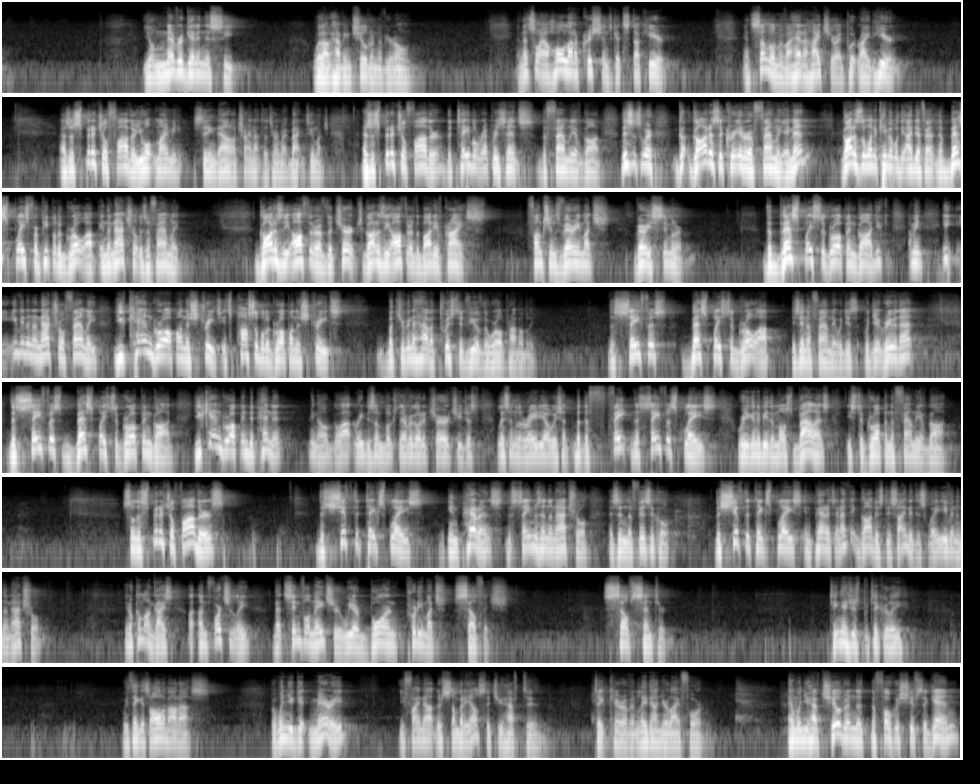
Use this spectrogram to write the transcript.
You'll never get in this seat without having children of your own. And that's why a whole lot of Christians get stuck here. And some of them, if I had a high chair, I'd put right here. As a spiritual father, you won't mind me sitting down. I'll try not to turn my back too much. As a spiritual father, the table represents the family of God. This is where God is the creator of family. Amen? God is the one that came up with the idea of family. The best place for people to grow up in the natural is a family. God is the author of the church, God is the author of the body of Christ. Functions very much, very similar. The best place to grow up in God, you, I mean, e- even in a natural family, you can grow up on the streets. It's possible to grow up on the streets, but you're going to have a twisted view of the world probably. The safest, best place to grow up is in a family. Would you, would you agree with that? The safest, best place to grow up in God. You can grow up independent, you know, go out, read some books, never go to church, you just listen to the radio. But the, fa- the safest place where you're going to be the most balanced is to grow up in the family of God. So the spiritual fathers, the shift that takes place in parents, the same as in the natural as in the physical, the shift that takes place in parents, and I think God has designed it this way, even in the natural. You know, come on, guys. Uh, unfortunately, that sinful nature, we are born pretty much selfish, self centered. Teenagers, particularly, we think it's all about us. But when you get married, you find out there's somebody else that you have to take care of and lay down your life for. And when you have children, the, the focus shifts again,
